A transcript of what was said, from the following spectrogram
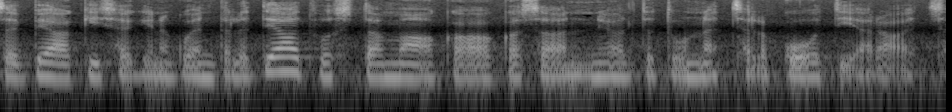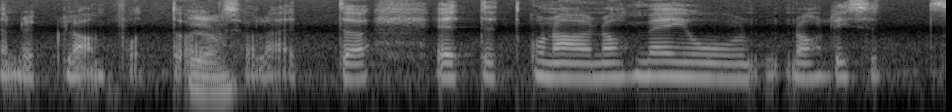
sa ei peagi isegi nagu endale teadvustama, aga, aga sa nii-öelda tunned selle koodi ära, et see on reklaamfoto, eks ole, et, et, et kuna noh, me ju noh, lihtsalt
